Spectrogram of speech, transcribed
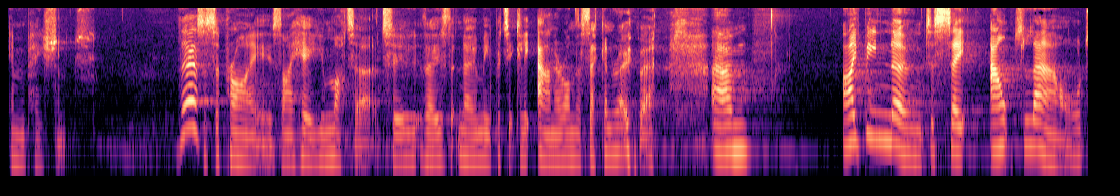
impatient. There's a surprise, I hear you mutter to those that know me, particularly Anna on the second row there. Um, I've been known to say out loud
